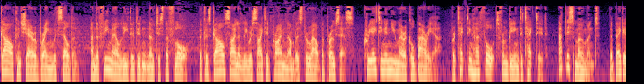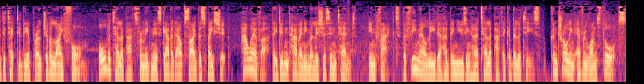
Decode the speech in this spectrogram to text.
Gaal can share a brain with Seldon, and the female leader didn't notice the flaw, because Gaal silently recited prime numbers throughout the process, creating a numerical barrier, protecting her thoughts from being detected. At this moment, the beggar detected the approach of a life form. All the telepaths from Ignis gathered outside the spaceship. However, they didn't have any malicious intent. In fact, the female leader had been using her telepathic abilities, controlling everyone's thoughts.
